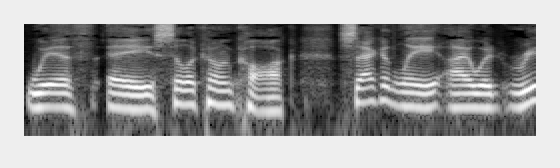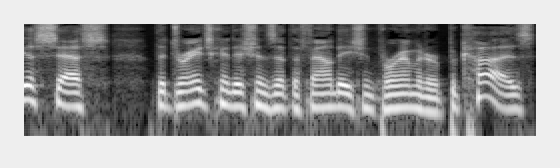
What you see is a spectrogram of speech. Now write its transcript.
with a silicone caulk. Secondly, I would reassess the drainage conditions at the foundation perimeter because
